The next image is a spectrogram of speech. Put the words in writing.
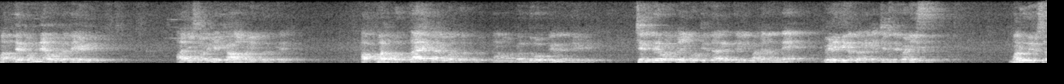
ಮತ್ತೆ ಮೊನ್ನೆ ಅವರ ಕತೆ ಹೇಳಿದರು. ಆ ದಿವಸ ಅವರಿಗೆ ಕಾಲು ಮಳಿತಂತೆ ಅಪ್ಪನ ಒತ್ತಾಯಕ್ಕಾಗಿ ಬಂದದ್ದು. ನಾನು ಬಂದು ಹೋಗ್ತೇನೆ ಅಂತ ಹೇಳಿ. ಚೆಂಡೆ ಅವರು ಕೈ ಕೊಟ್ಟಿದ್ದಾರೆ ಅಂತ ಹೇಳಿ ಮಗನನ್ನೇ ಬೆಳಗಿನ ತನಕ ಚೆಂಡೆ ಬಡಿಸಿ. ಮರು ದಿವಸ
